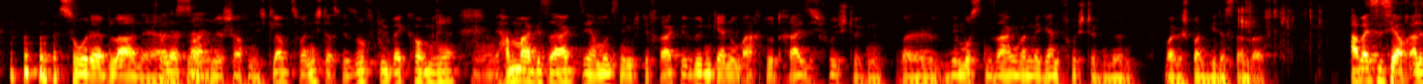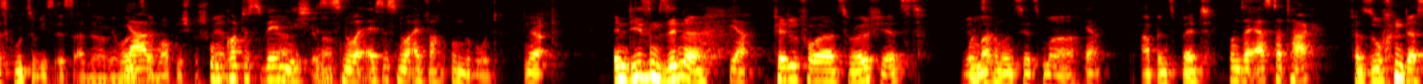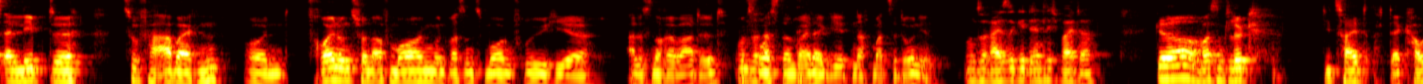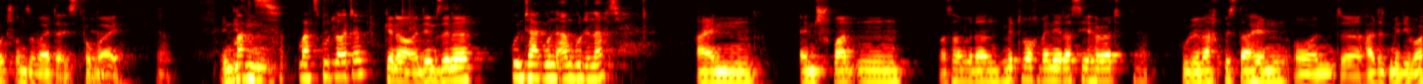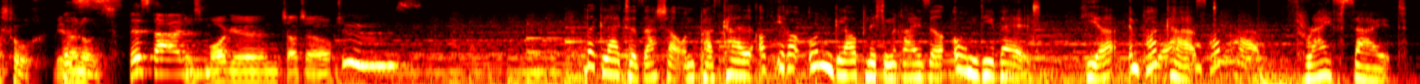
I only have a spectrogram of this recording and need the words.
So der Plan, ja. der das Plan. sollten wir schaffen. Ich glaube zwar nicht, dass wir so früh wegkommen hier. Wir haben mal gesagt, sie haben uns nämlich gefragt, wir würden gerne um 8.30 Uhr frühstücken, weil wir mussten sagen, wann wir gerne frühstücken würden. Mal gespannt, wie das dann läuft. Aber es ist ja auch alles gut, so wie es ist. Also wir wollen uns ja überhaupt nicht beschweren. Um Gottes Willen ja, nicht. Genau. Es, ist nur, es ist nur einfach ungewohnt. Ja. In diesem Sinne, Ja. Viertel vor zwölf jetzt. Wir Unser- machen uns jetzt mal Ja. ab ins Bett, Unser erster Tag. versuchen das Erlebte zu verarbeiten und freuen uns schon auf morgen und was uns morgen früh hier alles noch erwartet, Unsere- bevor es dann weitergeht nach Mazedonien. Unsere Reise geht endlich weiter. Genau, was ein Glück. Die Zeit der Couch und so weiter ist vorbei. In diesem, Macht's, macht's gut, Leute. genau, in dem Sinne, Guten Tag, guten Abend, gute Nacht. einen entspannten, was haben wir dann? Mittwoch, wenn ihr das hier hört. Gute Nacht bis dahin und äh, haltet mir die Wurst hoch. Wir hören uns. Bis dann. Bis morgen. Ciao, ciao. Tschüss. Begleite Sascha und Pascal auf ihrer unglaublichen Reise um die Welt. Hier im Podcast ThriveSide.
